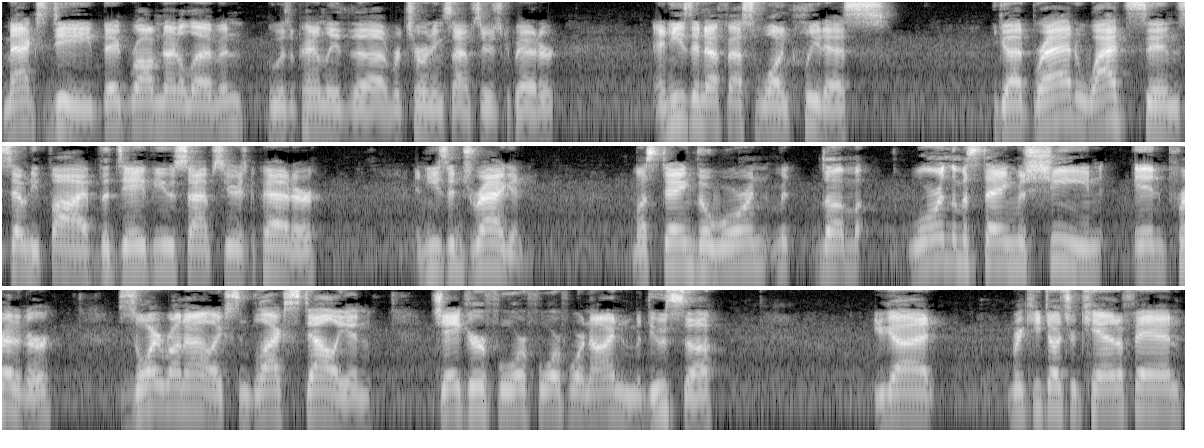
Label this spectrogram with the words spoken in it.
Max D. Big Rob 911, who is apparently the returning Sign Series competitor. And he's in FS1 Cletus. You got Brad Watson, 75, the debut Sign Series competitor and he's in Dragon. Mustang the Warren the Warren the Mustang Machine in Predator. Zoe Run Alex in Black Stallion. Jager 4449 in Medusa. You got Ricky Dutcher Canada fan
